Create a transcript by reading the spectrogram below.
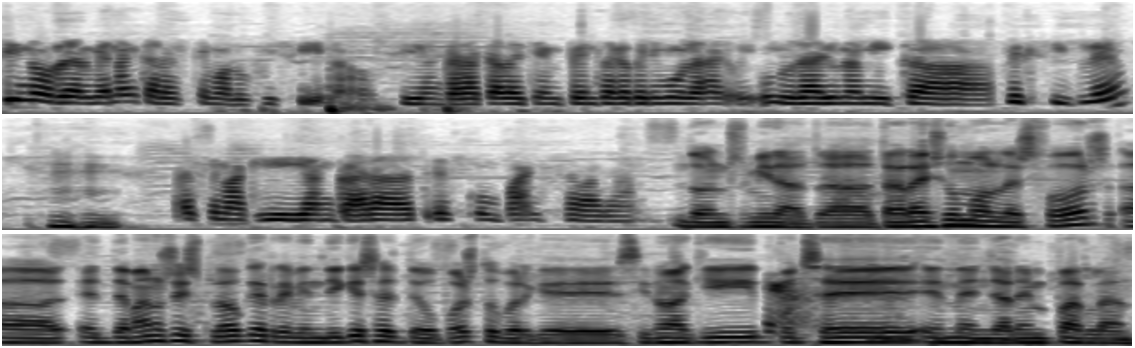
Sí, no, realment encara estem a l'oficina. O sigui, encara cada gent pensa que tenim un horari, un horari una mica flexible, Mhm. estem aquí encara tres companys treballant. Doncs mira, t- t'agraeixo molt l'esforç. Uh, et demano, sisplau, que reivindiquis el teu puesto, perquè si no aquí potser en menjarem parlant.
